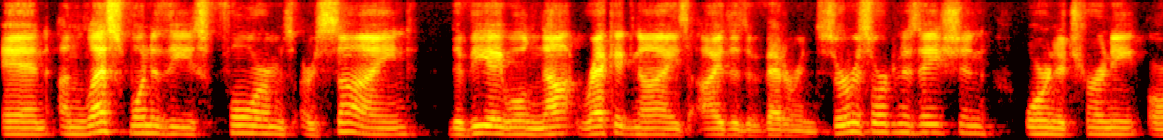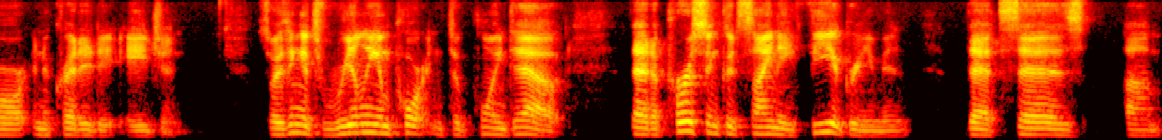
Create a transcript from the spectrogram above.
And unless one of these forms are signed, the VA will not recognize either the veteran service organization or an attorney or an accredited agent. So I think it's really important to point out that a person could sign a fee agreement that says, um,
